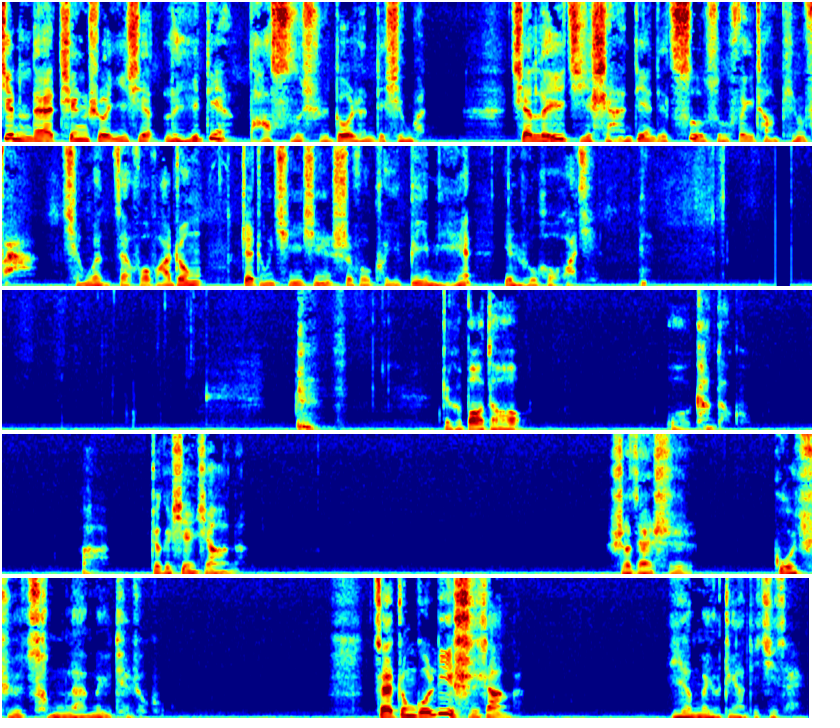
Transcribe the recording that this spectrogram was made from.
近来听说一些雷电打死许多人的新闻，且雷击闪电的次数非常频繁。请问在佛法中，这种情形是否可以避免？应如何化解？这个报道我看到过。啊，这个现象呢？实在是过去从来没有听说过，在中国历史上啊，也没有这样的记载。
